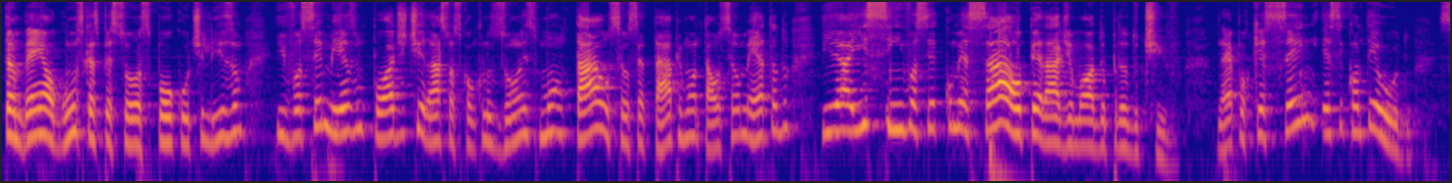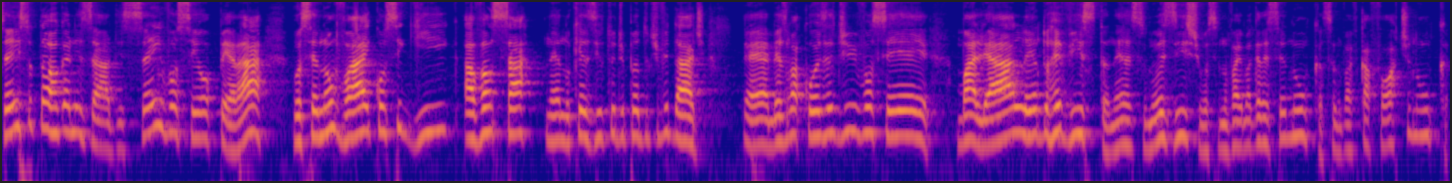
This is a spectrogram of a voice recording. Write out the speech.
também alguns que as pessoas pouco utilizam, e você mesmo pode tirar suas conclusões, montar o seu setup, montar o seu método, e aí sim você começar a operar de modo produtivo. Né? Porque sem esse conteúdo, sem isso estar organizado e sem você operar, você não vai conseguir avançar né, no quesito de produtividade. É a mesma coisa de você malhar lendo revista, né? Isso não existe, você não vai emagrecer nunca, você não vai ficar forte nunca.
